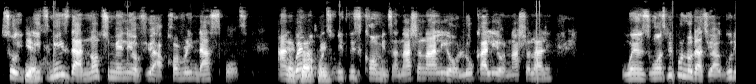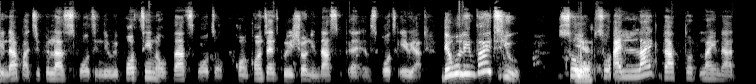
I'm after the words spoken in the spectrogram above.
So yes. it means that not too many of you are covering that sport. And exactly. when opportunities come internationally or locally or nationally, once once people know that you are good in that particular sport in the reporting of that sport or con- content creation in that uh, sport area they will invite you. So yes. so i like that thought line that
